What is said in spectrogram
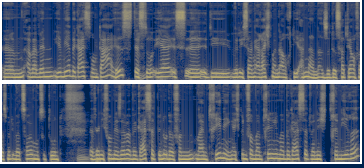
Ähm, aber wenn je mehr Begeisterung da ist, desto mhm. eher ist äh, die, würde ich sagen, erreicht man auch die anderen. Also das hat ja auch was mit Überzeugung zu tun. Mhm. Äh, wenn ich von mir selber begeistert bin oder von meinem Training, ich bin von meinem Training immer begeistert, wenn ich trainiere.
